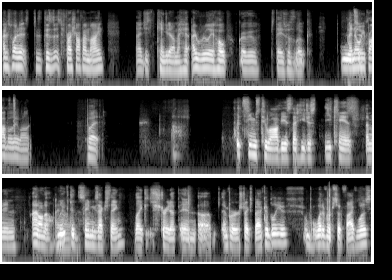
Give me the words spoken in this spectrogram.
I just wanted it because it's fresh off my mind and I just can't get it out of my head. I really hope Grogu stays with Luke. Me I know too. he probably won't. But it seems too obvious that he just he can't. I mean, I don't know. I Luke know. did the same exact thing, like straight up in uh, Emperor Strikes Back, I believe, whatever episode five was.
